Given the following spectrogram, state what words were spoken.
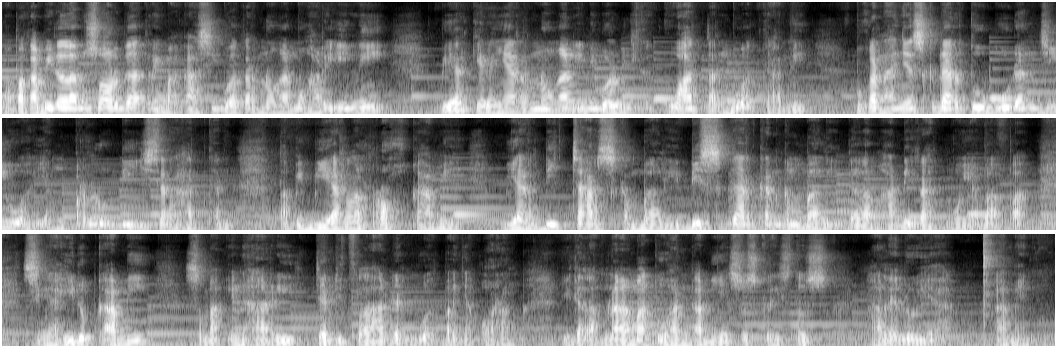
Bapak kami dalam sorga, terima kasih buat renunganmu hari ini. Biar kiranya renungan ini boleh menjadi kekuatan buat kami Bukan hanya sekedar tubuh dan jiwa yang perlu diistirahatkan, tapi biarlah roh kami, biar dicharge kembali, disegarkan kembali dalam hadiratmu ya Bapa. Sehingga hidup kami semakin hari jadi teladan buat banyak orang. Di dalam nama Tuhan kami Yesus Kristus. Haleluya. Amin.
